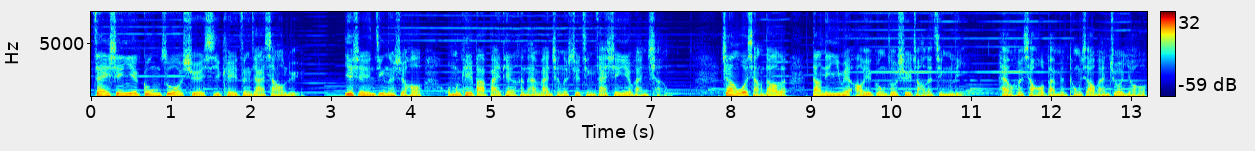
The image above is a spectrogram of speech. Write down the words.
在深夜工作学习可以增加效率。夜深人静的时候，我们可以把白天很难完成的事情在深夜完成，这让我想到了当年因为熬夜工作睡着的经历，还有和小伙伴们通宵玩桌游、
